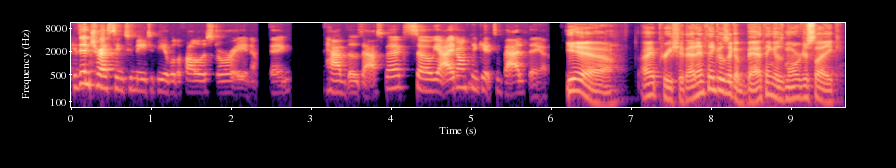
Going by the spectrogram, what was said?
like it's interesting to me to be able to follow a story and everything, have those aspects. So yeah, I don't think it's a bad thing. Yeah. I appreciate that. I didn't think it was like a bad thing. It was more just like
